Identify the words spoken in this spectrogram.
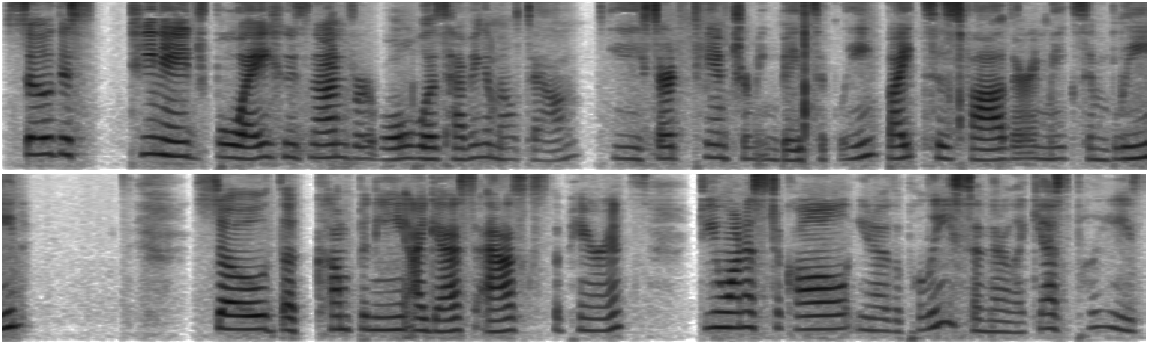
So, this teenage boy who's nonverbal was having a meltdown. He starts tantruming basically, bites his father, and makes him bleed. So, the company, I guess, asks the parents, Do you want us to call, you know, the police? And they're like, Yes, please.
